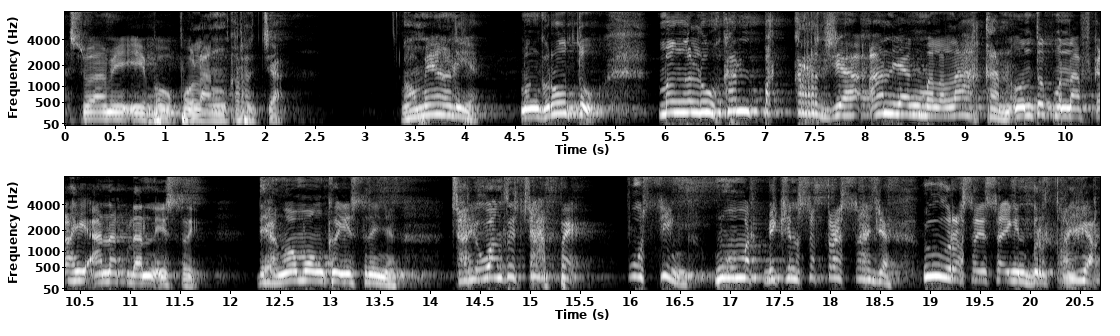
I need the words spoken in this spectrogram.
suami ibu pulang kerja. Ngomel dia, menggerutu mengeluhkan pekerjaan yang melelahkan untuk menafkahi anak dan istri. Dia ngomong ke istrinya, cari uang itu capek, pusing, mumet, bikin stres saja. Uh, rasanya saya ingin berteriak,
